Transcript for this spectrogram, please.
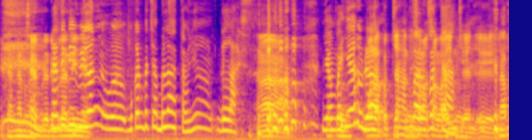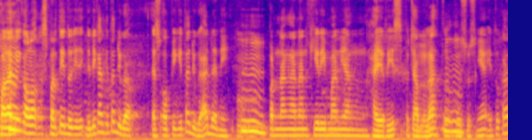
Janganlah. Berani- Nanti dibilang "Wah, bukan pecah belah, taunya gelas. Ah, Nyampainya udah malah pecah nanti salah-salahin. JNE. Nah, apalagi kalau seperti itu. Jadi kan kita juga SOP kita juga ada nih. Hmm. Penanganan kiriman yang high risk pecah belah tuh khususnya itu kan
